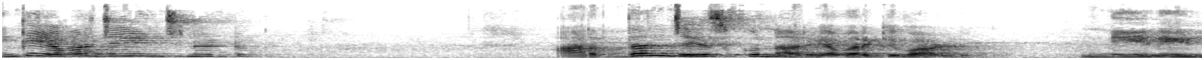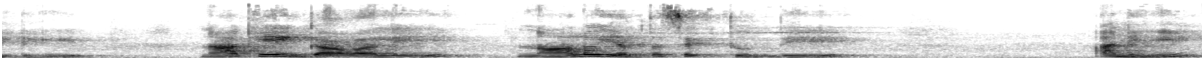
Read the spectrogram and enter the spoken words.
ఇంకా ఎవరు జయించినట్టు? అర్థం చేసుకున్నారు ఎవరికి వాళ్ళు. నేనేంటి? నాకేం కావాలి? నాలో ఎంత శక్తి ఉంది? అని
